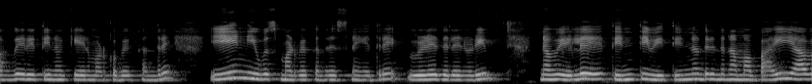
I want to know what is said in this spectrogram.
ಆಗದೇ ರೀತಿ ನಾವು ಕೇರ್ ಮಾಡ್ಕೋಬೇಕಂದ್ರೆ, ಏನು ಯೂಸ್ ಮಾಡಬೇಕಂದ್ರೆ ಸ್ನೇಹಿತರೆ ವಿಳೆದೆಲೆ ನೋಡಿ. ನಾವು ಎಲೆ ತಿಂತೀವಿ, ತಿನ್ನೋದ್ರಿಂದ ನಮ್ಮ ಬಾಯಿ ಯಾವ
